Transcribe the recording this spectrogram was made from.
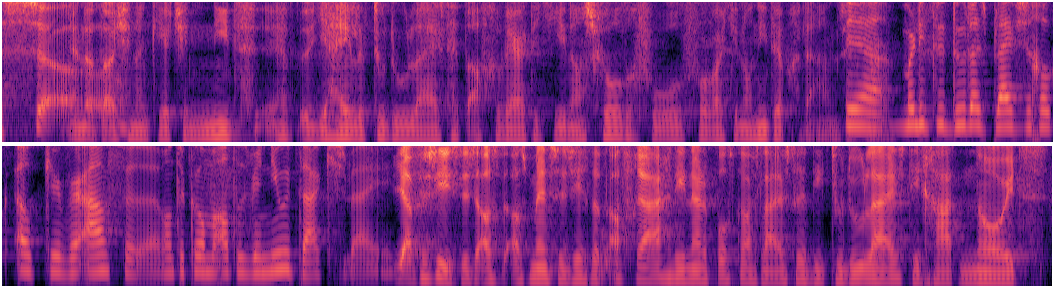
Zo. En dat als je een keertje niet hebt, je hele to-do-lijst hebt afgewerkt, dat je je dan schuldig voelt voor wat je nog niet hebt gedaan. Zeg Ja, maar. maar die to-do-lijst blijft zich ook elke keer weer aanvullen. Want er komen altijd weer nieuwe taakjes bij. Ja, precies. Dus als, als mensen zich dat afvragen die naar de podcast luisteren, die to-do-lijst, die gaat nooit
